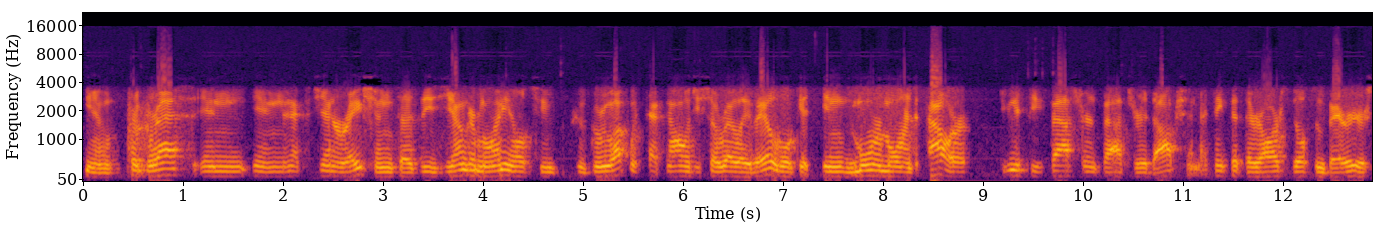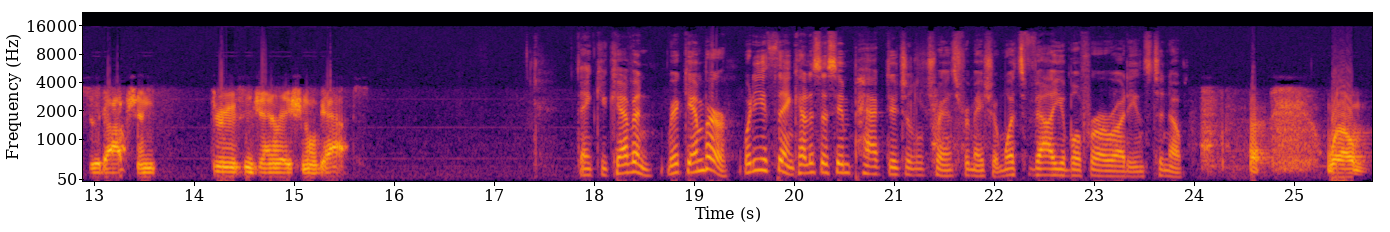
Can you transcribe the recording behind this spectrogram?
you know, progress in, in the next generations, as these younger millennials who, who grew up with technology so readily available get in more and more into power, you're going to see faster and faster adoption. I think that there are still some barriers to adoption through some generational gaps. Thank you, Kevin. Rick Imber, what do you think? How does this impact digital transformation? What's valuable for our audience to know? well,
